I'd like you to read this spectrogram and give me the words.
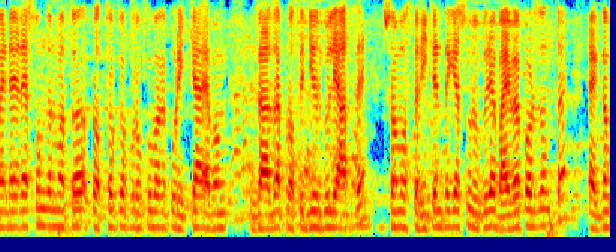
মানে এটা সুন্দর মতো প্রত্যক্ষ পরোক্ষভাবে পরীক্ষা এবং যা যা প্রসিডিওরগুলি আছে, সমস্ত রিটার্ন থেকে শুরু করে ভাইবা পর্যন্ত একদম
